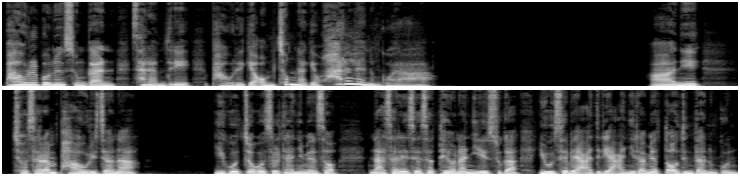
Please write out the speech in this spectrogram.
바울을 보는 순간 사람들이 바울에게 엄청나게 화를 내는 거야. 아니, 저 사람 바울이잖아. 이곳저곳을 다니면서 나사렛에서 태어난 예수가 요셉의 아들이 아니라며 떠든다는군.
